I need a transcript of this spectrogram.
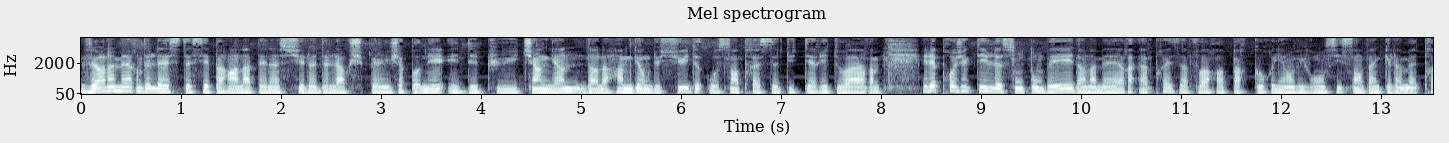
vers la mer de l'Est, séparant la péninsule de l'archipel japonais et depuis Changyan dans la Hamgyong du Sud au centre-est du territoire. Et les projectiles sont tombés dans la mer après avoir parcouru environ 620 km.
